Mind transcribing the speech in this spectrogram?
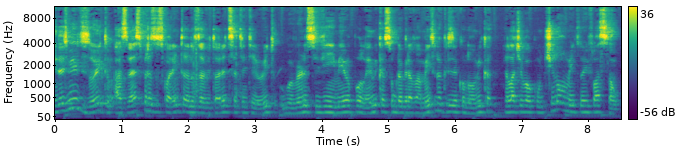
Em 2018, às vésperas dos 40 anos da vitória de 78, o governo se via em meio a polêmica sobre o agravamento da crise econômica relativa ao contínuo aumento da inflação,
